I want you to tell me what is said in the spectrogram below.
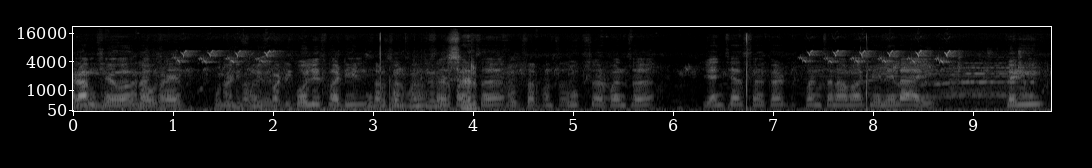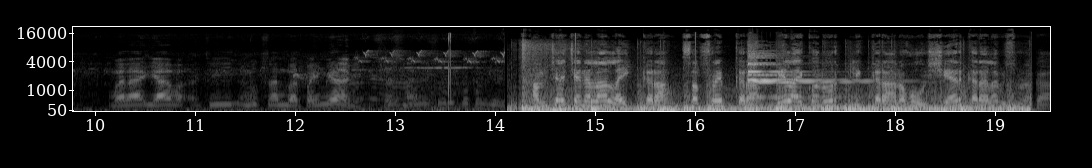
ग्रामसेवक भाऊसाहेब आणि पोलीस पाटील. पोलीस पाटील सरपंच उपसरपंच यांच्या सकट पंचनामा केलेला आहे. तरी मला याची नुकसान भरपाई मिळावी. आमच्या चॅनलला लाईक करा सबस्क्राईब करा बेल आयकॉनवर क्लिक करा आणि हो शेअर करायला विसरू नका.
